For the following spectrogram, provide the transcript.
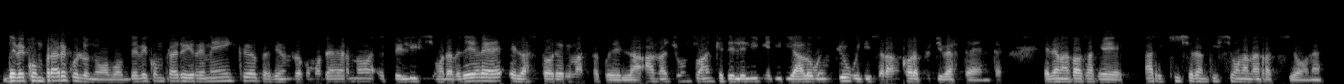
Deve comprare quello nuovo, deve comprare il remake perché è un gioco moderno, è bellissimo da vedere e la storia è rimasta quella. Hanno aggiunto anche delle linee di dialogo in più, quindi sarà ancora più divertente. Ed è una cosa che arricchisce tantissimo la narrazione.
